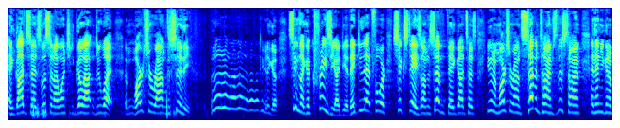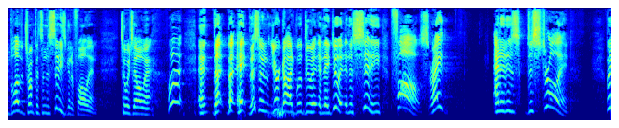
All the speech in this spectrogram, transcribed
and God says, Listen, I want you to go out and do what? March around the city. Here they go. Seems like a crazy idea. They do that for six days. On the seventh day, God says, You're going to march around seven times this time, and then you're going to blow the trumpets, and the city's going to fall in. To which they all went, What? And that, but hey, listen, your God will do it. And they do it, and the city falls, right? And it is destroyed. We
